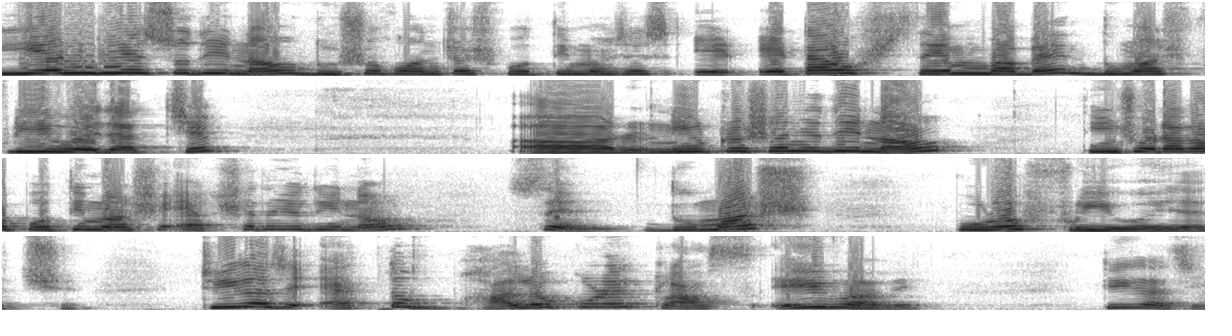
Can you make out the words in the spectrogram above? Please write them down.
ইএনভিএস যদি নাও, দুশো পঞ্চাশ প্রতি মাসে এটাও সেমভাবে দু মাস ফ্রি হয়ে যাচ্ছে। আর নিউট্রিশন যদি নাও, তিনশো টাকা প্রতি মাসে একসাথে যদি নাও সেম দু মাস পুরো ফ্রি হয়ে যাচ্ছে। ঠিক আছে? এত ভালো করে ক্লাস এইভাবে, ঠিক আছে?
